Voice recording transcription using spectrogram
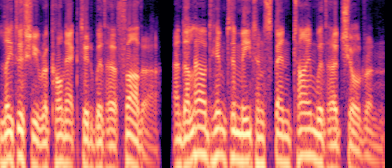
Later she reconnected with her father and allowed him to meet and spend time with her children.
